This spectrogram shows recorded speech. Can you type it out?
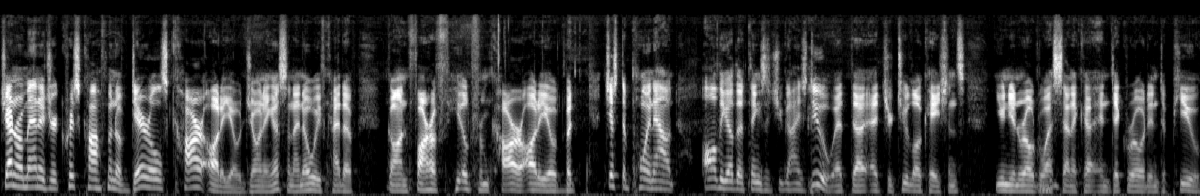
General Manager Chris Kaufman of Daryl's Car Audio joining us. And I know we've kind of gone far afield from car audio, but just to point out all the other things that you guys do at, the, at your two locations, Union Road, West Seneca, and Dick Road in Depew.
